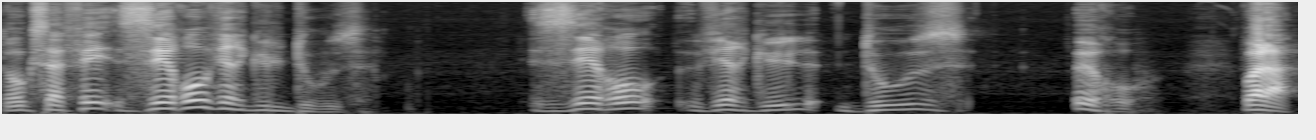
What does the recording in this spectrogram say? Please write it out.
donc ça fait 0,12. 0,12 euros. Voilà.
